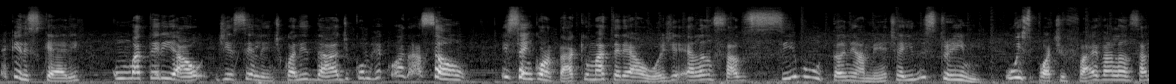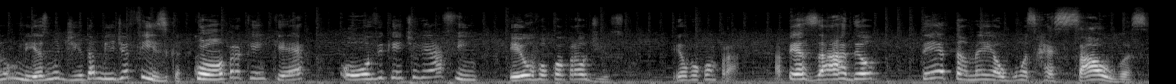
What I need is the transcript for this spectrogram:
é que eles querem um material de excelente qualidade como recordação. E sem contar que o material hoje é lançado simultaneamente aí no streaming. O Spotify vai lançar no mesmo dia da mídia física. Compra quem quer, ouve quem tiver afim. Eu vou comprar o disco. Eu vou comprar. Apesar de eu ter também algumas ressalvas,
